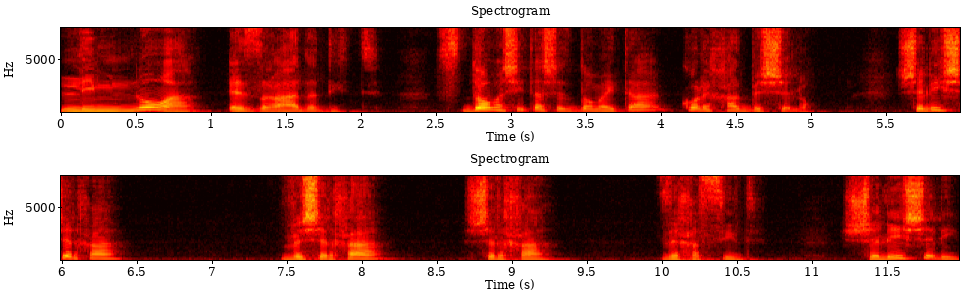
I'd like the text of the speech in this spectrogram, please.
למנוע עזרה הדדית. סדום, השיטה של סדום הייתה כל אחד בשלו. שלי שלך ושלך שלך זה חסיד. שלי שלי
